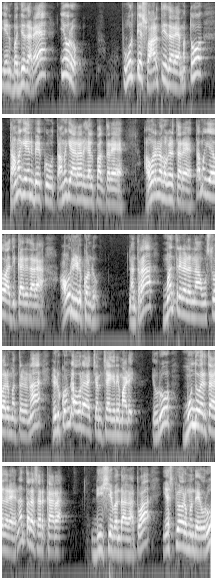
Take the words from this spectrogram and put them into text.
ಏನು ಬಂದಿದ್ದಾರೆ, ಇವರು ಪೂರ್ತಿ ಸ್ವಾರ್ಥಿ ಇದ್ದಾರೆ. ಮತ್ತು ತಮಗೇನು ಬೇಕು, ತಮಗೆ ಯಾರು ಹೆಲ್ಪ್ ಆಗ್ತಾರೆ, ಅವರನ್ನು ಹೊಗಳ್ತಾರೆ, ತಮಗೆ ಅಧಿಕಾರಿ ಇದ್ದಾರೆ, ಅವ್ರು ಹಿಡ್ಕೊಂಡು. ನಂತರ ಮಂತ್ರಿಗಳನ್ನು, ಉಸ್ತುವಾರಿ ಮಂತ್ರಿಗಳನ್ನ ಹಿಡ್ಕೊಂಡು ಅವರ ಚಮಚಾಗಿರಿ ಮಾಡಿ. ಇವರು ಮುಂದುವರಿತಾ ಇದ್ದಾರೆ. ನಂತರ ಸರ್ಕಾರ ಡಿ ಸಿ ಬಂದಾಗ ಅಥವಾ ಎಸ್ ಪಿ ಅವರ ಮುಂದೆ ಇವರು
